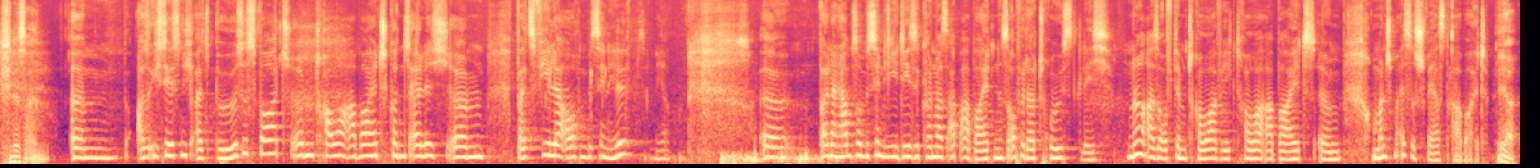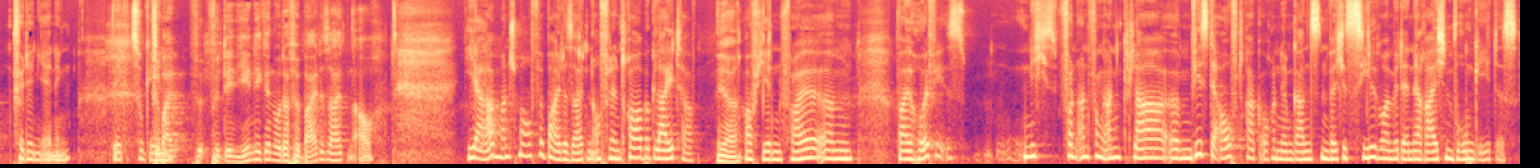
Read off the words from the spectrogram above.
Ich finde das ein also ich sehe es nicht als böses Wort, ähm, Trauerarbeit, ganz ehrlich, ähm, weil es viele auch ein bisschen hilft. Ja. Äh, weil dann haben sie so ein bisschen die Idee, sie können was abarbeiten, ist auch wieder tröstlich. Ne? Also auf dem Trauerweg, Trauerarbeit. Ähm, und manchmal ist es Schwerstarbeit ja. für denjenigen, Weg zu gehen. Für, bei, für, für denjenigen oder für beide Seiten auch? Ja, manchmal auch für beide Seiten, auch für den Trauerbegleiter. Ja. Auf jeden Fall. Ähm, weil häufig ist nicht von Anfang an klar, ähm, wie ist der Auftrag auch in dem Ganzen, welches Ziel wollen wir denn erreichen, worum geht es.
